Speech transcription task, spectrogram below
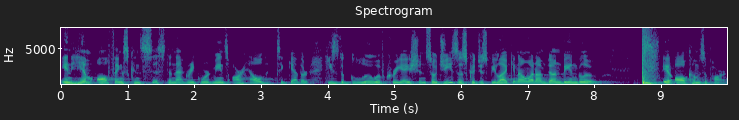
in him all things consist, and that Greek word means are held together. He's the glue of creation. So Jesus could just be like, you know what, I'm done being glue. It all comes apart.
